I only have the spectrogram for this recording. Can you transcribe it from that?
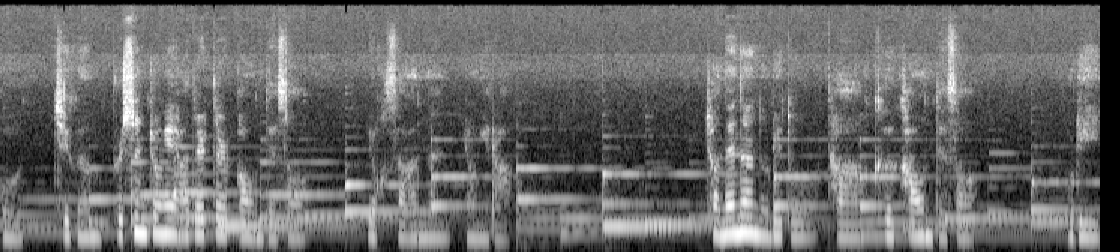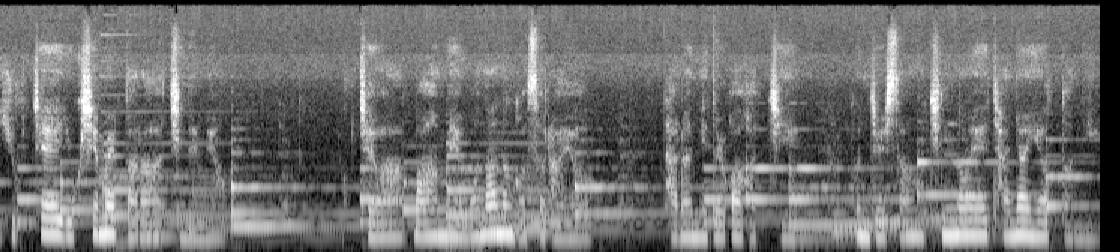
곧 지금 불순종의 아들들 가운데서 역사하는 영이라. 전에는 우리도 다 그 가운데서 우리 육체의 욕심을 따라 지내며 육체와 마음에 원하는 것을 하여 다른 이들과 같이 본질상 진노의 자녀이었더니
